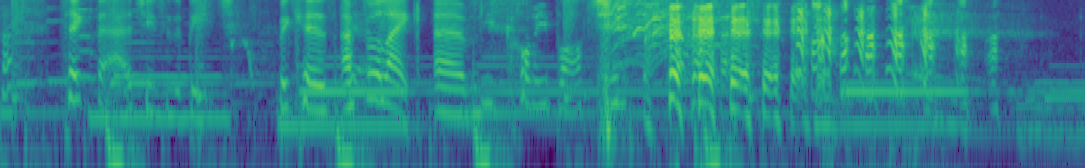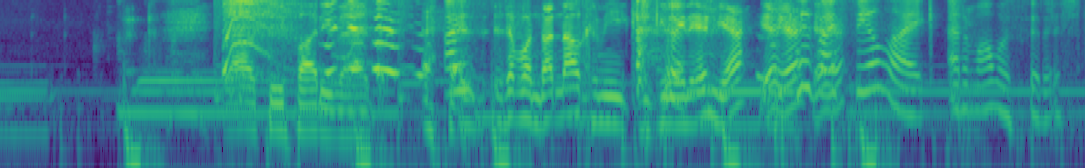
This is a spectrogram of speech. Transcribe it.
that Take that attitude to the beach. Because I feel like um You commie bastard. oh too funny man I, Is, is everyone done now? Can we can, can we in? Yeah, yeah, yeah. because yeah, I feel like and I'm almost finished.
